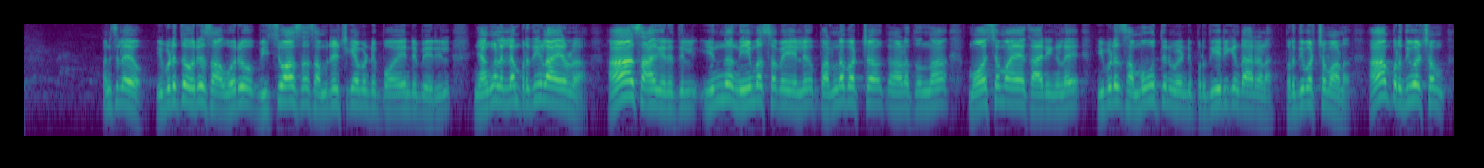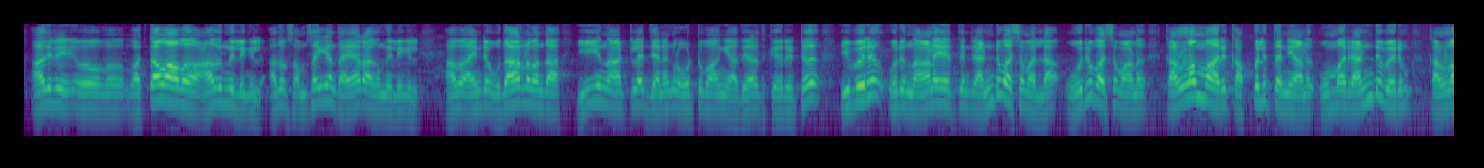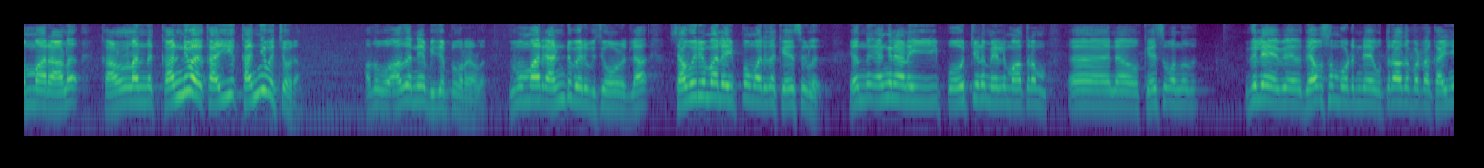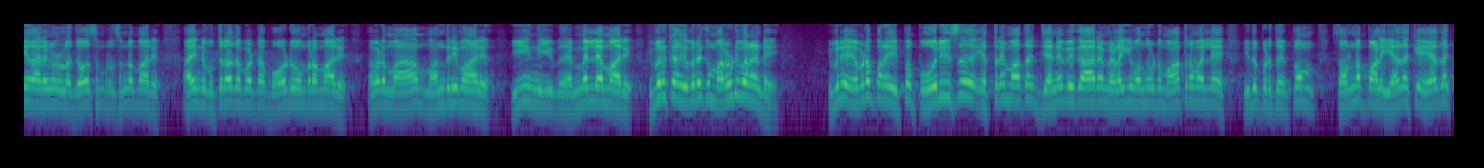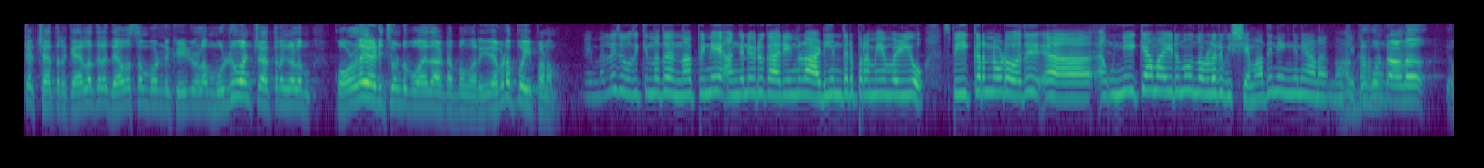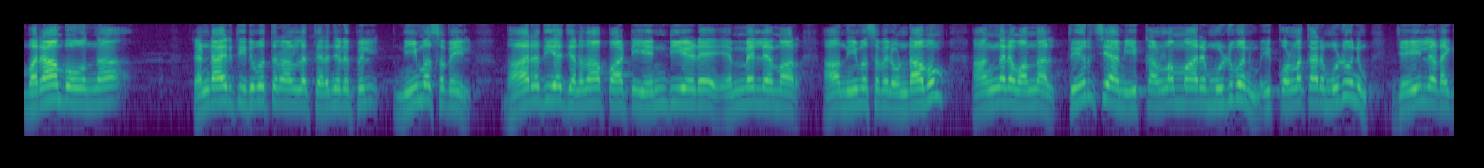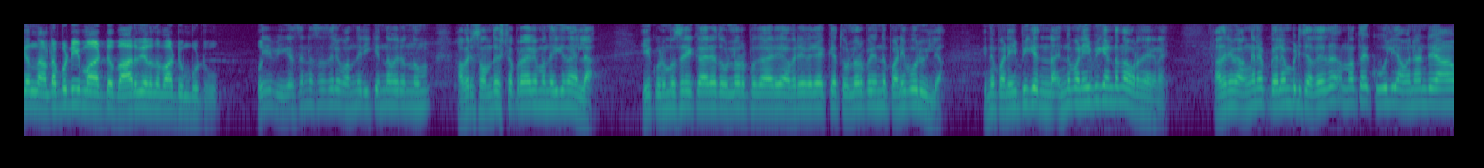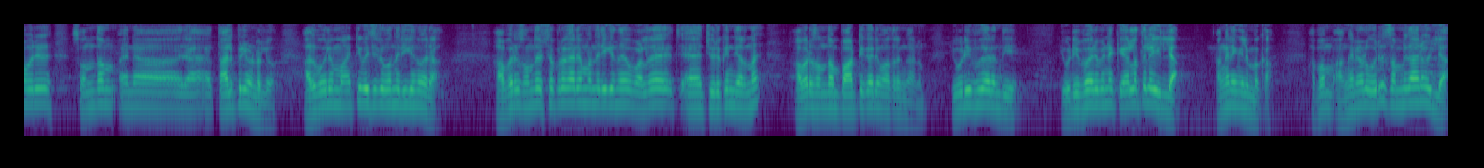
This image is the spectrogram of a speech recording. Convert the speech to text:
മനസ്സിലായോ? ഇവിടുത്തെ ഒരു ഒരു വിശ്വാസം സംരക്ഷിക്കാൻ വേണ്ടി പോയതിന്റെ പേരിൽ ഞങ്ങളെല്ലാം പ്രതികളായുള്ള ആ സാഹചര്യത്തിൽ ഇന്ന് നിയമസഭയിൽ ഭരണപക്ഷം നടത്തുന്ന മോശമായ കാര്യങ്ങളെ ഇവിടെ സമൂഹത്തിന് വേണ്ടി പ്രതികരിക്കേണ്ട ആരാണ്? പ്രതിപക്ഷമാണ്. ആ പ്രതിപക്ഷം അതിൽ വക്താവ് ആകുന്നില്ലെങ്കിൽ അത് സംസാരിക്കാൻ തയ്യാറാകുന്നില്ലെങ്കിൽ അവ അതിന്റെ ഉദാഹരണം എന്താ? ഈ നാട്ടിലെ ജനങ്ങൾ വോട്ട് വാങ്ങി അതിനകത്ത് കയറിയിട്ട് ഇവർ ഒരു നാണയത്തിന്റെ രണ്ട് വശമല്ല ഒരു വശമാണ് കള്ളന്മാർ കപ്പലിൽ തന്നെയാണ്. ഉമ്മ രണ്ടുപേരും കള്ളന്മാരാണ്. കള്ളന് കണ്ണി വെ- കൈ കഞ്ഞി വെച്ചവരാ. അത് അത് തന്നെ ബി ജെ പി പറയാനുള്ളത് ഇവന്മാർ രണ്ടുപേരും വിശ്വമില്ല ശബരിമല ഇപ്പം വരുന്ന കേസുകൾ എന്ന് എങ്ങനെയാണ് ഈ പോറ്റിയുടെ മേളിൽ മാത്രം കേസ് വന്നത്? ഇതിലെ ദേവസ്വം ബോർഡിന്റെ ഉത്തരവാദപ്പെട്ട കഴിഞ്ഞ കാലങ്ങളിലുള്ള ദേവസ്വം പ്രസിഡന്റുമാർ അതിന്റെ ഉത്തരവാദപ്പെട്ട ബോർഡ് മെമ്പർമാർ അവിടെ മന്ത്രിമാർ ഈ എം എൽ എമാർ ഇവർക്ക് ഇവർക്ക് മറുപടി പറയണ്ടേ? ഇവർ എവിടെ പറയും? ഇപ്പം പോലീസ് എത്രയും മാത്രം ജനവികാരം ഇളകി വന്നുകൊണ്ട് മാത്രമല്ലേ ഇത് പെടുത്തുക ഇപ്പം സ്വർണപ്പാളി ഏതൊക്കെ ഏതൊക്കെ ക്ഷേത്രം കേരളത്തിലെ ദേവസ്വം ബോർഡിന് കീഴിലുള്ള മുഴുവൻ ക്ഷേത്രങ്ങളും കൊള്ളയടിച്ചുകൊണ്ട് പോയതായിട്ട് അപ്പം അറിയും എവിടെ പോയി പണം? എം എൽ എ ചോദിക്കുന്നത് എന്നാൽ പിന്നെ അങ്ങനെ ഒരു കാര്യങ്ങൾ അടിയന്തര പ്രമേയം വഴിയോ സ്പീക്കറിനോടോ അത് ഉന്നയിക്കാമായിരുന്നു എന്നുള്ളൊരു വിഷയം. അതിനെങ്ങനെയാണ് അതുകൊണ്ടാണ് വരാൻ പോകുന്ന രണ്ടായിരത്തി ഇരുപത്തിനാലിലെ തെരഞ്ഞെടുപ്പിൽ നിയമസഭയിൽ Bharatiya Janata Party N D എയുടെ എം എൽ എമാർ ആ നിയമസഭയിൽ ഉണ്ടാവും. അങ്ങനെ വന്നാൽ തീർച്ചയായും ഈ കള്ളന്മാരെ മുഴുവനും ഈ കൊള്ളക്കാരെ മുഴുവനും ജയിലിലടയ്ക്കുന്ന നടപടിയുമായിട്ട് ഭാരതീയ ജനതാ പാർട്ടി മുമ്പോട്ട് പോകും. ഈ വികസന സദസ്സിൽ വന്നിരിക്കുന്നവരൊന്നും അവർ സ്വന്തം ഇഷ്ടപ്രകാരം വന്നിരിക്കുന്നതല്ല. ഈ കുടുംബശ്രീക്കാർ തൊഴിലുറപ്പുകാർ അവരിവരെയൊക്കെ തൊഴിലുറപ്പിൽ ഇന്ന് പണി പോലും ഇല്ല ഇന്ന് പണിയിപ്പിക്കുന്ന ഇന്ന് പണിയിപ്പിക്കേണ്ടെന്നാണ് പറഞ്ഞേക്കണേ. അതിന് അങ്ങനെ ബലം പിടിച്ച് അതായത് അന്നത്തെ കൂലി അവനവന്റെ ആ ഒരു സ്വന്തം എന്നാ താല്പര്യമുണ്ടല്ലോ അതുപോലും മാറ്റി വെച്ചിട്ട് വന്നിരിക്കുന്നവരാ. അവർ സ്വന്തം ഇഷ്ടപ്രകാരം വന്നിരിക്കുന്നത് വളരെ ചുരുക്കം ചേർന്ന് അവർ സ്വന്തം പാർട്ടിക്കാർ മാത്രം കാണും. യു ഡി എഫുകാർ എന്ത് ചെയ്യും? യു ഡി എഫുകാർ പിന്നെ കേരളത്തിലേ ഇല്ല. അങ്ങനെയെങ്കിലും വെക്കാം. അപ്പം അങ്ങനെയുള്ള ഒരു സംവിധാനവും ഇല്ല.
